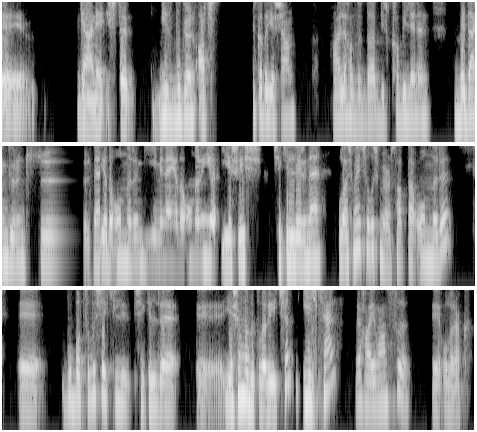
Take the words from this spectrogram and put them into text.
E, yani işte biz bugün Afrika'da yaşayan hali hazırda bir kabilenin beden görüntüsü ya da onların giyimine ya da onların yaşayış şekillerine ulaşmaya çalışmıyoruz. Hatta onları e, bu batılı şekil, şekilde e, yaşamadıkları için ilkel ve hayvansı e, olarak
